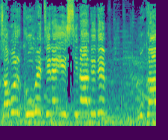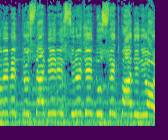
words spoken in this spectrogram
sabır kuvvetine istinad edip mukavemet gösterdiğiniz sürece nusret vaat ediyor.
